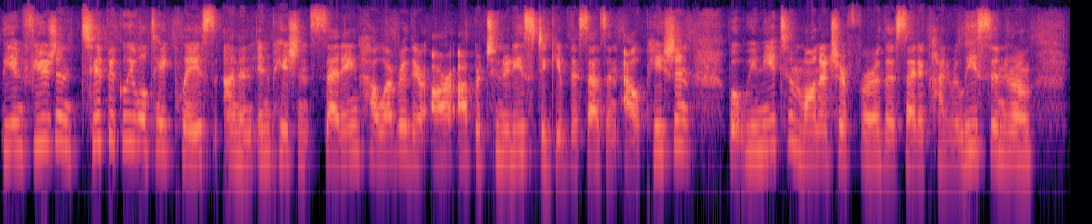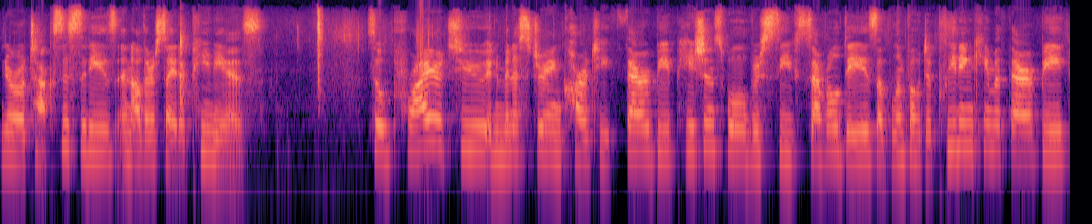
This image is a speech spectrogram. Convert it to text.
The infusion typically will take place in an inpatient setting. However, there are opportunities to give this as an outpatient, but we need to monitor for the cytokine release syndrome, neurotoxicities, and other cytopenias. So prior to administering CAR T therapy, patients will receive several days of lymphodepleting chemotherapy,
